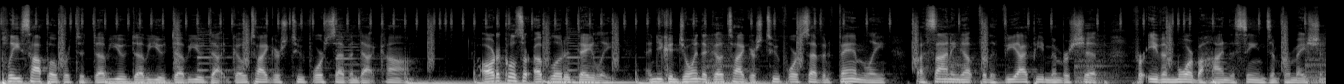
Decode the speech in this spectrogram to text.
please hop over to www.gotigers247.com. Articles are uploaded daily, and you can join the Go Tigers 247 family by signing up for the VIP membership for even more behind the scenes information.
